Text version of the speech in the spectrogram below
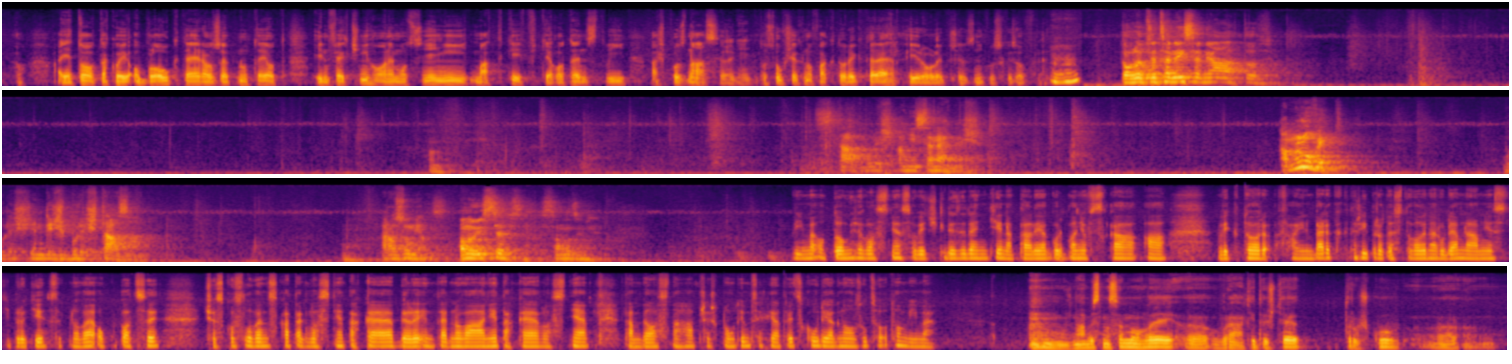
A je to takový oblouk, který je rozepnutý od infekčního onemocnění matky v těhotenství až po znásilnění. To jsou všechno faktory, které hrají roli při vzniku schizofrenie. Mm-hmm. Tohle přece nejsem já, to... Stát budeš, ani se nehneš. A mluvit budeš jen, když budeš tázán. A rozuměl jsi? Ano, jistě, samozřejmě. Víme o tom, že vlastně sovětští dizidenti Natalia Gorbaňovská a Viktor Feinberg, kteří protestovali na Rudém náměstí proti srpnové okupaci Československa, tak vlastně také byli internováni, také vlastně tam byla snaha přišknout jim psychiatrickou diagnózu. Co o tom víme? Možná bychom se mohli eh, vrátit ještě trošku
